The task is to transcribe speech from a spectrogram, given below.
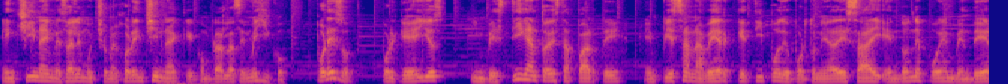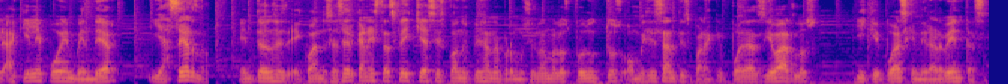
en China y me sale mucho mejor en China que comprarlas en México. Por eso, porque ellos investigan toda esta parte, empiezan a ver qué tipo de oportunidades hay, en dónde pueden vender, a quién le pueden vender y hacerlo. Entonces, eh, cuando se acercan estas fechas es cuando empiezan a promocionar más los productos o meses antes para que puedas llevarlos y que puedas generar ventas.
